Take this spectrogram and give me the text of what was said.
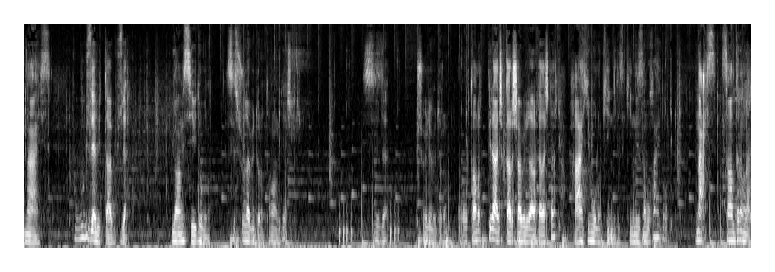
Nice. Bu, bu güzel bitti abi güzel. Yami sevdi bunu. Siz şurada bir durun tamam mı gençler? Siz de şöyle bir durun. Ortalık birazcık karışabilir arkadaşlar. Hakim olun kendinize. Kendinize mukayyet olun. Nice. Saldırın lan.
